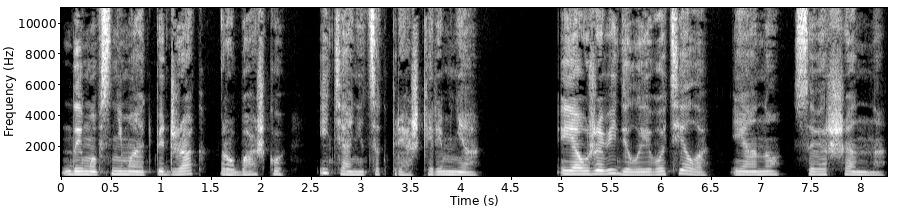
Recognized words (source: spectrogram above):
Дымов снимает пиджак, рубашку и тянется к пряжке ремня. Я уже видела его тело, и оно совершенно.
